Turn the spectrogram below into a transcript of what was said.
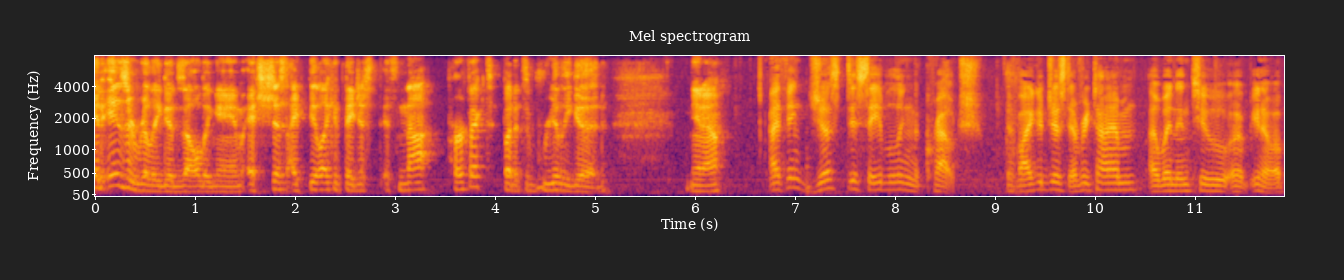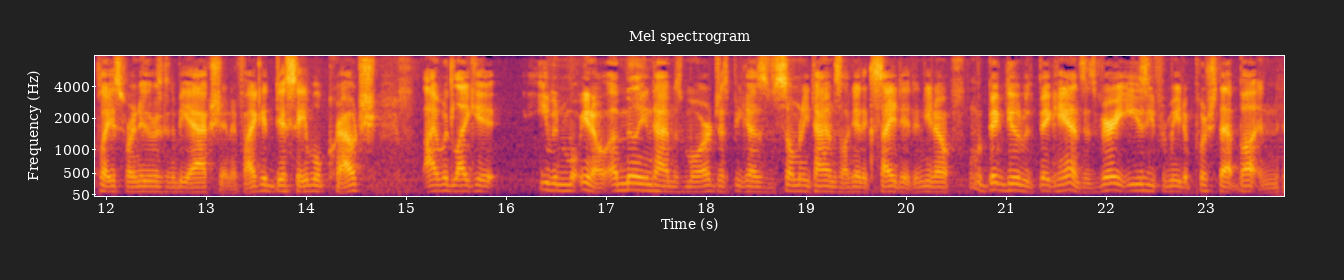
it is a really good Zelda game. It's just I feel like if they just it's not perfect, but it's really good. You know. I think just disabling the crouch. If I could just every time I went into a, you know a place where I knew there was going to be action, if I could disable crouch, I would like it even more, you know, a million times more just because so many times I'll get excited. And, you know, I'm a big dude with big hands. It's very easy for me to push that button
